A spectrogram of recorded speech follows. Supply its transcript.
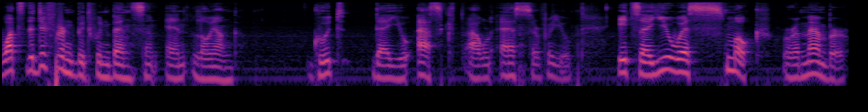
what's the difference between Benson and Loyang? Good that you asked. I will answer for you. It's a US smoke remember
